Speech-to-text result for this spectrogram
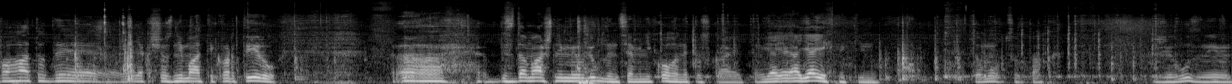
багато де, якщо знімати квартиру, е, з домашніми улюбленцями нікого не пускають. Я, я, я їх не кину. Тому це так. Живу з ними.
